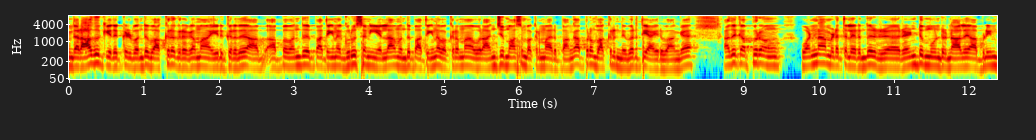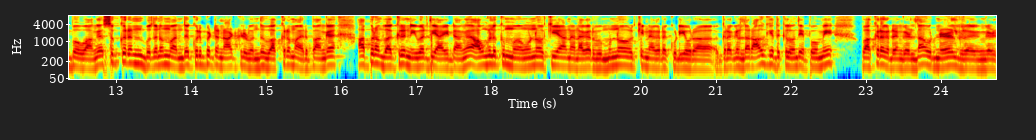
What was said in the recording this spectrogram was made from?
இந்த ராகு ராகு கேதுக்கள் வந்து வக்ர கிரகமாக இருக்கிறது. அப் அப்போ வந்து பார்த்தீங்கன்னா குரு சனி எல்லாம் வந்து பார்த்தீங்கன்னா வக்ரமாக ஒரு அஞ்சு மாதம் வக்ரமாக இருப்பாங்க. அப்புறம் வக்ர நிவர்த்தி ஆயிடுவாங்க அதுக்கப்புறம் ஒன்றாம் இடத்துல இருந்து ரெ- ரெண்டு மூன்று நாலு அப்படின்னு போவாங்க. சுக்கிரன் புதனும் வந்து குறிப்பிட்ட நாட்கள் வந்து வக்ரமாக இருப்பாங்க. அப்புறம் வக்ர நிவர்த்தி ஆகிட்டாங்க அவங்களுக்கும் முன்னோக்கியான நகர்வு முன்னோக்கி நகரக்கூடிய ஒரு கிரகங்கள் தான். ராகு கேதுக்கள் வந்து எப்போவுமே வக்ர கிரகங்கள் தான் ஒரு நிழல் கிரகங்கள்.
